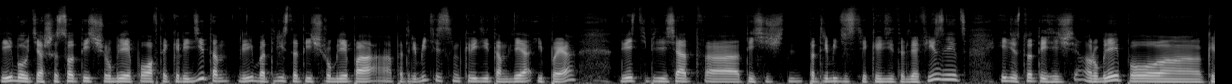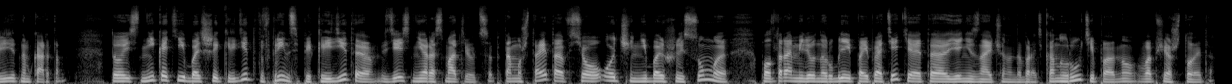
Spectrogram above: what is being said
либо у тебя 600 тысяч рублей по автокредитам, либо 300 тысяч рублей по а, потребительским кредитам для ИП, 250 а, тысяч потребительских кредитов для физлиц или 100 тысяч рублей по кредитным картам. То есть никакие большие кредиты, в принципе, кредиты здесь не рассматриваются, потому что это все очень небольшие суммы, полтора миллиона рублей по ипотеке, это, я не знаю, что надо брать, конуру, типа, ну, вообще, что это?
